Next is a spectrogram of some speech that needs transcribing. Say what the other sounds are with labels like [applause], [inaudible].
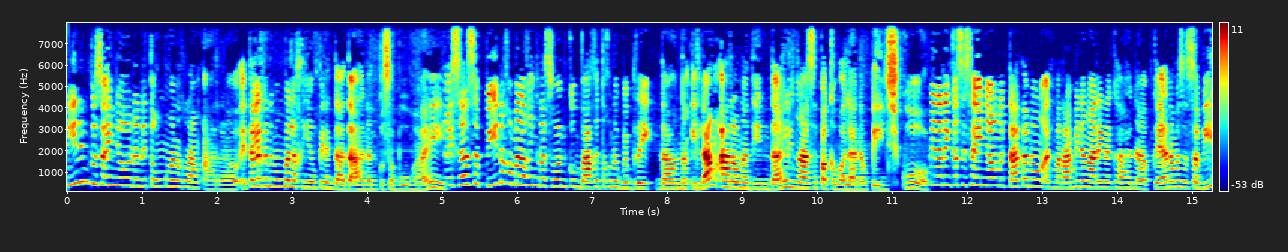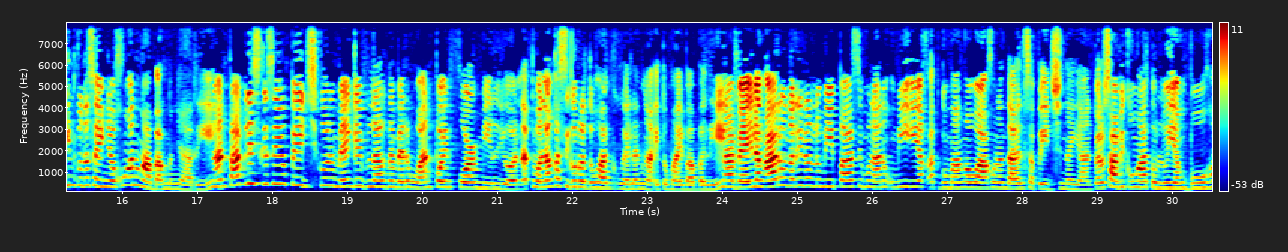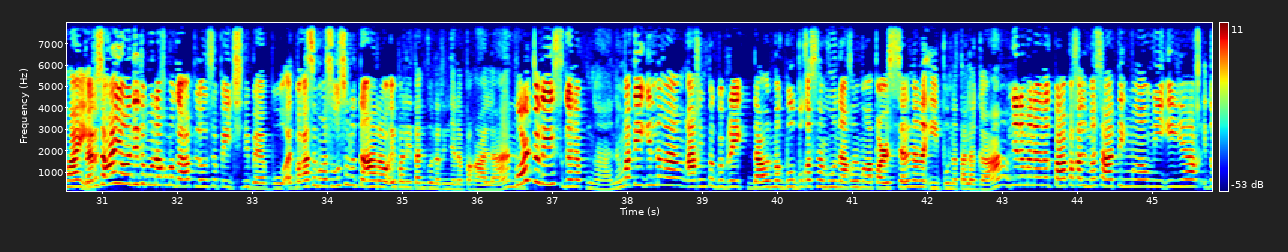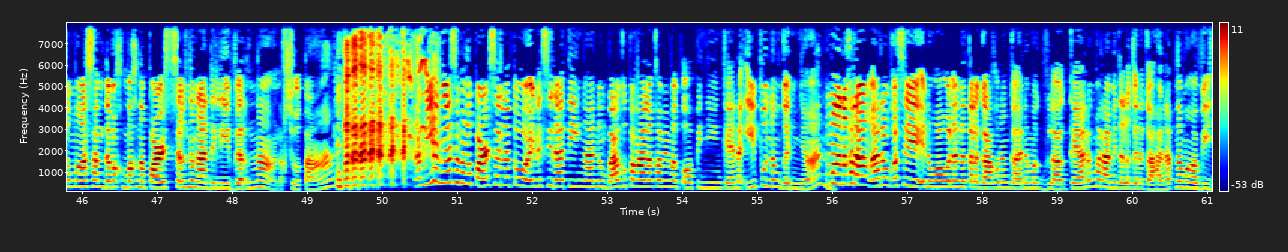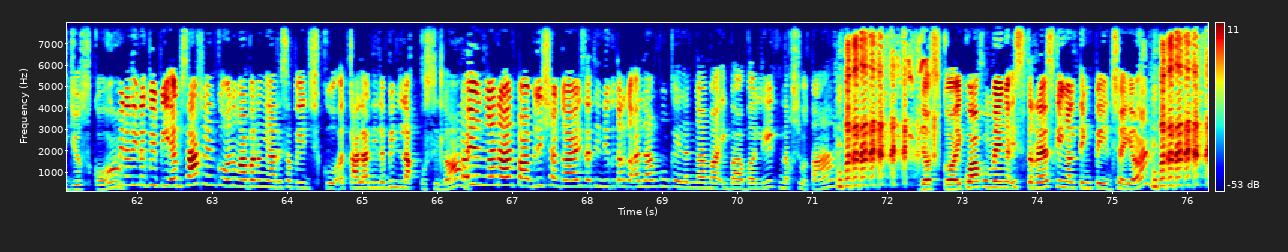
Aaminin ko sa inyo na nitong mga nakaraang araw, eh talaga namang malaki ang pinagdadaanan ko sa buhay. Isa sa pinakamalaking rason kung bakit ako nagbe-breakdown ng ilang araw na din dahil nga sa pagkawala ng page ko. Kami rin kasi sa inyo ang nagtatanong at marami na nga rin naghahanap, kaya naman sasabihin ko na sa inyo kung ano nga ba ang nangyari. Na-unpublish kasi yung page ko ng Mengay Vlog na merong 1.4 million at walang kasiguraduhan kung kailan nga ito maibabalik. Sabi, ilang araw na rin ang lumipas simula nung umiiyak at gumangawa ako ng dahil sa page na yan. Pero sabi ko nga tuloy ang buhay. Pero sa ngayon, dito muna ako mag-upload sa page ni Bebu at baka sa mga susunod na araw ay palitan ko na rin yan ng pangalan. For today's ganap nga, nang matigil na nga ang aking pagbe-breakdown, magbubukas na muna ako ng mga parcel na naipon na talaga. Hindi naman ang nagpapakalma sa ating mga umiiyak, itong mga sandamakmak na parcel na na-deliver na. Naksyuta? [laughs] Amihan nga sa mga parcel na to ay nagsidatingan nung bago pa nga lang kami mag-opening kaya naipon ng ganyan. Mga nakaraang araw kasi eh, nawawalan na talaga ako ng gana mag-vlog kaya lang marami talaga naghahanap ng mga videos ko. May nating nagpi-PM sa akin kung ano nga ba nangyari sa page ko at kala nila binlock ko sila. Ayun nga na-unpublish siya guys at hindi ko talaga alam kung kailan nga maibabalik. Nakshuta. [laughs] Diyos ko, ikuha ko may nga stress kay ngalting page siya yan. [laughs]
